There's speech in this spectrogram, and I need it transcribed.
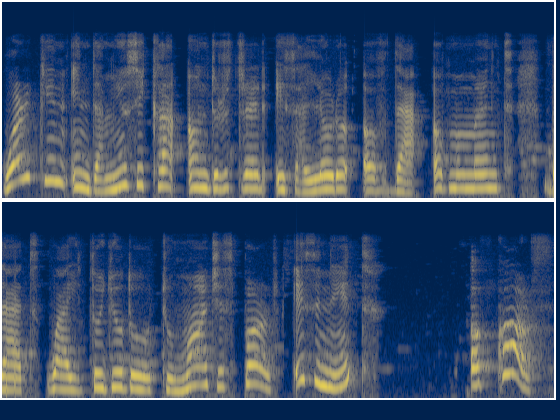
Working in the musical industry is a lot of the moment. That's why do you do too much sport, isn't it? Of course,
